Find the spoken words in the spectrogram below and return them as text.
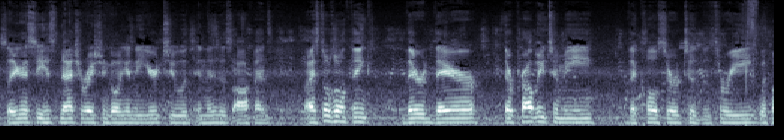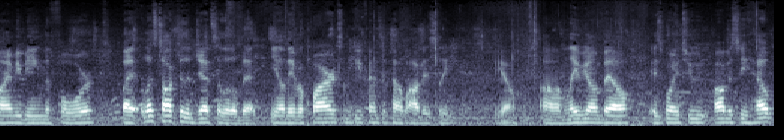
So you're going to see his maturation going into year two in this, this offense. But I still don't think they're there. They're probably to me the closer to the three, with Miami being the four. But let's talk to the Jets a little bit. You know, they've acquired some defensive help, obviously. You know, um, Le'Veon Bell is going to obviously help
